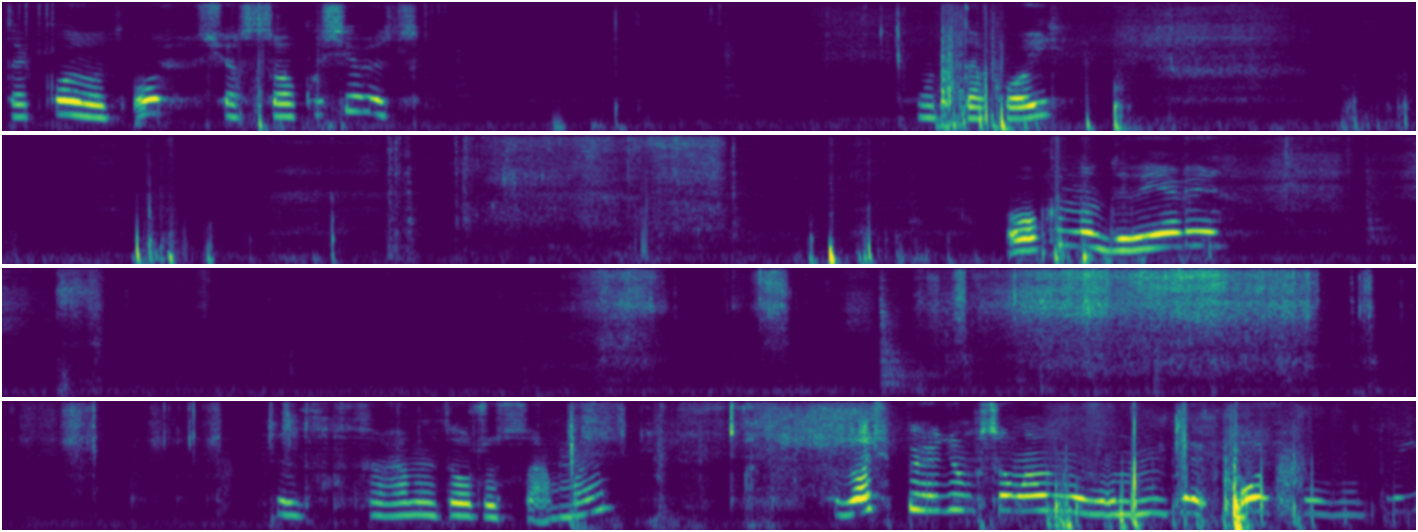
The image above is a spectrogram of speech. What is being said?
Такой вот офис, сейчас сфокусируется. Вот такой. Окна, двери. Стороны то же самое. Давайте перейдем к самому внутри, офису внутри.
